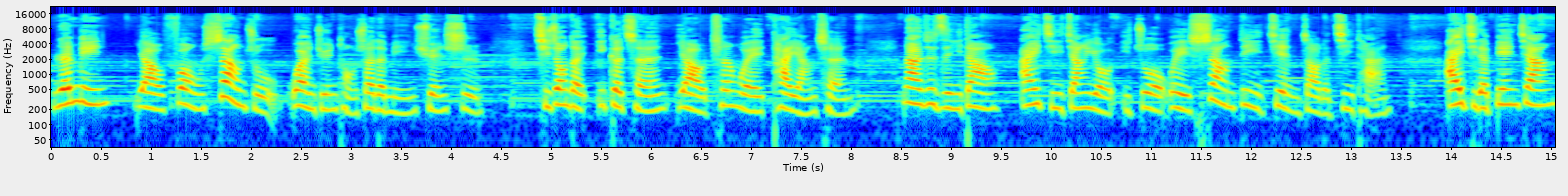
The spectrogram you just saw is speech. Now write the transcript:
人民要奉上主万军统帅的名宣誓。其中的一个城要称为太阳城。那日子一到，埃及将有一座为上帝建造的祭坛，埃及的边疆。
